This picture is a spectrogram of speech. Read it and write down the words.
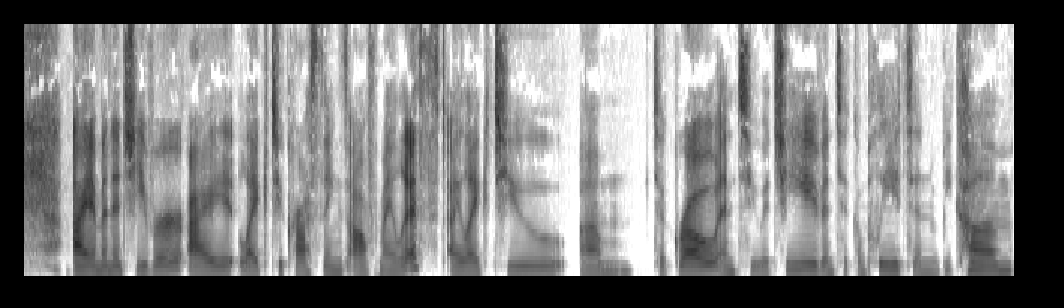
I am an achiever. I like to cross things off my list. I like to um to grow and to achieve and to complete and become.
